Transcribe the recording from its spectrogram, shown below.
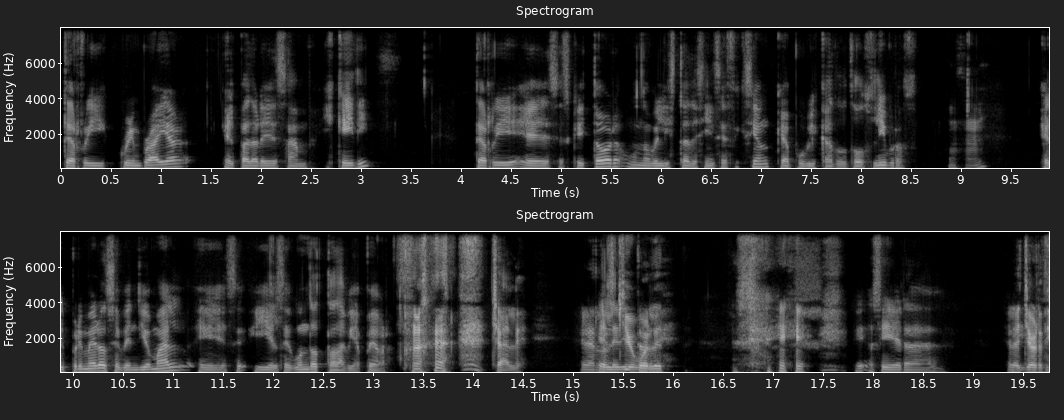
Terry Greenbrier, el padre de Sam y Katie. Terry es escritor, un novelista de ciencia ficción que ha publicado dos libros. El primero se vendió mal eh, y el segundo todavía peor. Chale. Eran los el editor de... sí, era... Era Jordi.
